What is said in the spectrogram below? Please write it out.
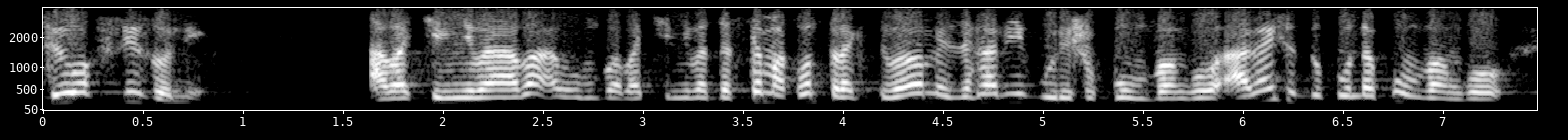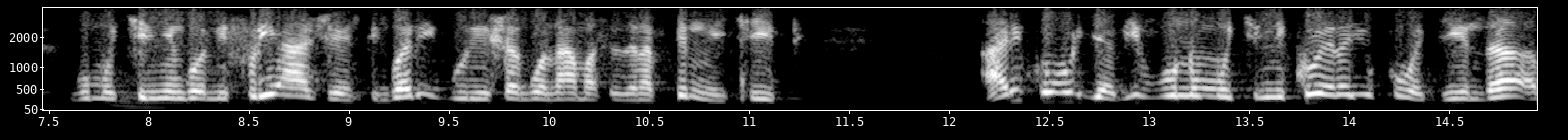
turi off season abakinnyi abakinnyi badafite amakontaragiti baba bameze nk'abigurisha ukumva ngo abenshi dukunda kumva ngo ngo umukinnyi ngo ni free agent ngo arigurisha ngo nta masezerano afite mu ikipe. Ariko burya bivuna umukinnyi kubera yuko bagenda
